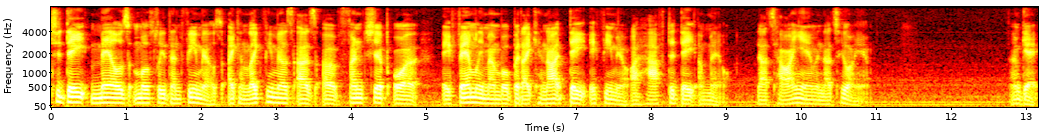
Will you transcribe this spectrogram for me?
to date males mostly than females. I can like females as a friendship or a family member, but I cannot date a female. I have to date a male. That's how I am, and that's who I am. I'm gay.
